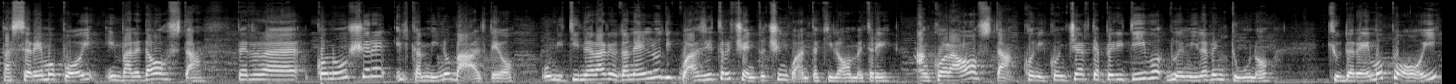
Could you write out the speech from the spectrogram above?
Passeremo poi in Valle d'Aosta per eh, conoscere il Cammino Balteo, un itinerario d'anello di quasi 350 km. Ancora a Osta con i concerti aperitivo 2021. Chiuderemo poi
